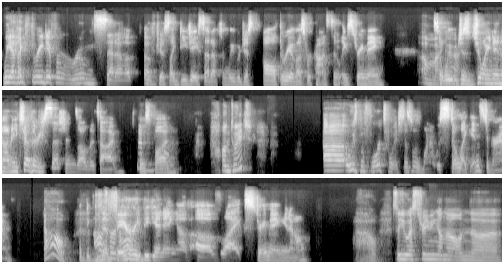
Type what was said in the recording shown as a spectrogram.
we had like three different rooms set up of just like DJ setups. And we would just, all three of us were constantly streaming. Oh so God. we would just join in on each other's sessions all the time. It was fun. On Twitch? Uh, it was before Twitch. This was when it was still like Instagram. Oh, the, oh, the very beginning of, of like streaming, you know? Wow. So you were streaming on the, on the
